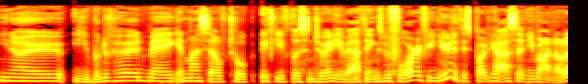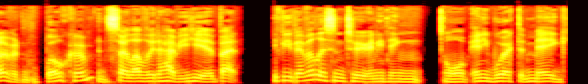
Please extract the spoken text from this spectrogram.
you know, you would have heard Meg and myself talk if you've listened to any of our things before. If you're new to this podcast, then you might not have, and welcome. It's so lovely to have you here. But if you've ever listened to anything or any work that Meg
